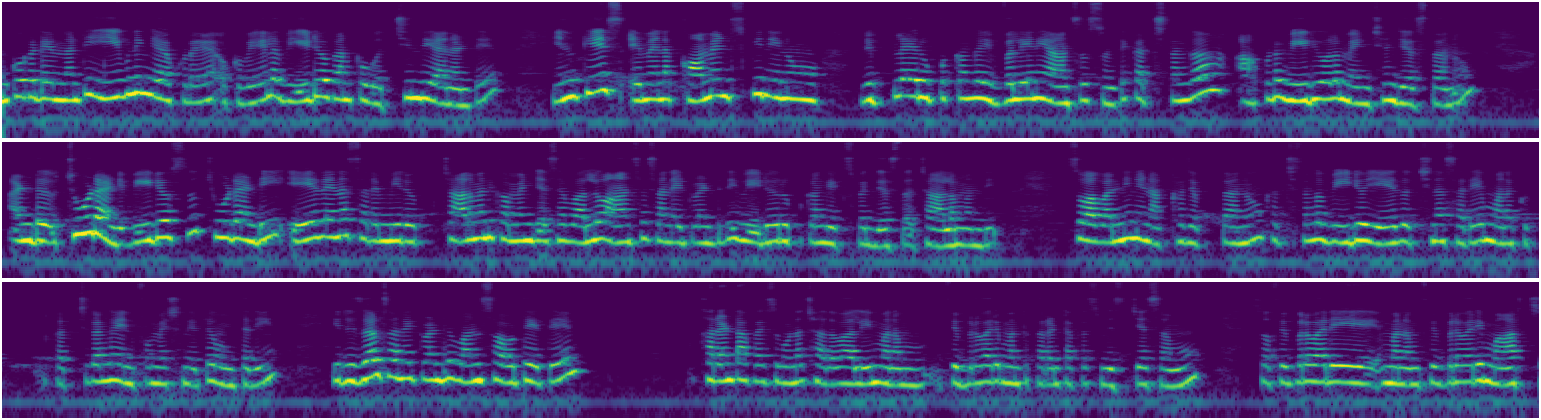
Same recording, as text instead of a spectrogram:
ఇంకొకటి ఏంటంటే ఈవినింగ్ అక్కడ ఒకవేళ వీడియో కనుక వచ్చింది అని అంటే ఇన్ కేస్ ఏమైనా కామెంట్స్కి నేను రిప్లై రూపకంగా ఇవ్వలేని ఆన్సర్స్ ఉంటే ఖచ్చితంగా అప్పుడు వీడియోలో మెన్షన్ చేస్తాను. అండ్ చూడండి వీడియోస్ చూడండి. ఏదైనా సరే మీరు చాలామంది కమెంట్ చేసే వాళ్ళు ఆన్సర్స్ అనేటువంటిది వీడియో రూపకంగా ఎక్స్పెక్ట్ చేస్తారు చాలామంది సో అవన్నీ నేను అక్కడ చెప్తాను. ఖచ్చితంగా వీడియో ఏది వచ్చినా సరే మనకు ఖచ్చితంగా ఇన్ఫర్మేషన్ అయితే ఉంటుంది. ఈ రిజల్ట్స్ అనేటువంటిది వన్స్ అవుట్ అయితే కరెంట్ అఫైర్స్ కూడా చదవాలి. మనం ఫిబ్రవరి మంత్ కరెంట్ అఫైర్స్ మిస్ చేసాము సో ఫిబ్రవరి మనం ఫిబ్రవరి మార్చ్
